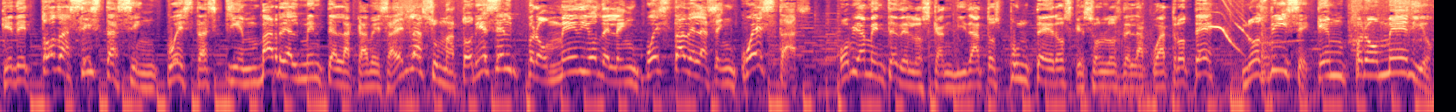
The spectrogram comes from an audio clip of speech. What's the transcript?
que de todas estas encuestas, quien va realmente a la cabeza es la sumatoria, es el promedio de la encuesta de las encuestas. Obviamente de los candidatos punteros, que son los de la 4T, nos dice que en promedio,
